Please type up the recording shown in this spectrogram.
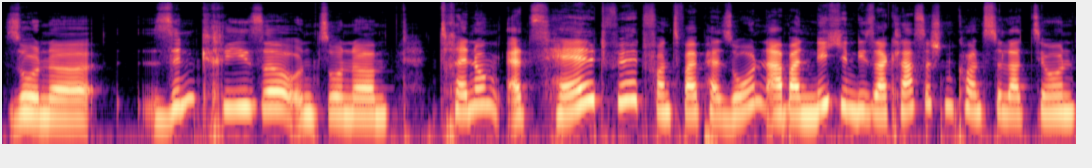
so eine Sinnkrise und so eine Trennung erzählt wird von zwei Personen, aber nicht in dieser klassischen Konstellation,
